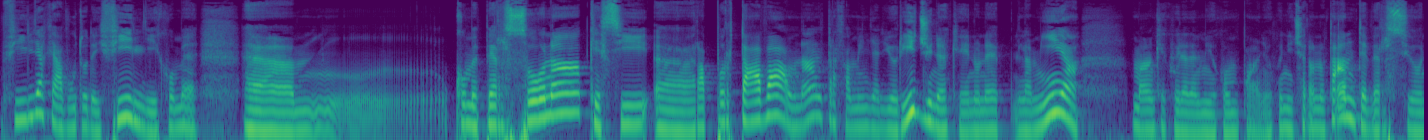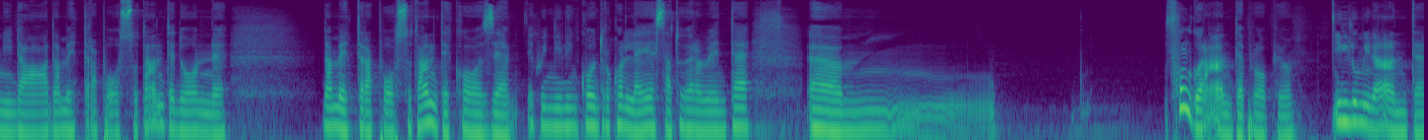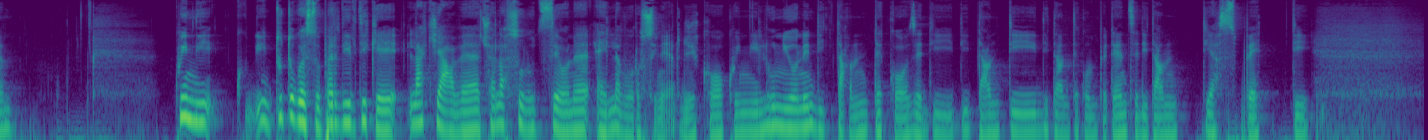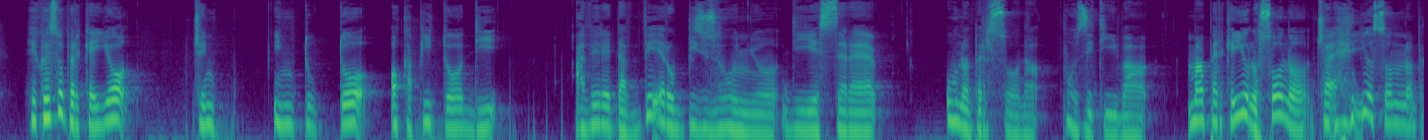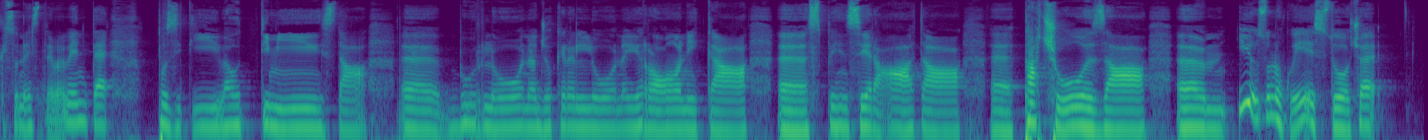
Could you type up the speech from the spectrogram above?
figlia che ha avuto dei figli, come, ehm, come persona che si eh, rapportava a un'altra famiglia di origine che non è la mia, ma anche quella del mio compagno. Quindi c'erano tante versioni da, da mettere a posto, tante donne da mettere a posto, tante cose. E quindi l'incontro con lei è stato veramente ehm, folgorante proprio, illuminante quindi tutto questo per dirti che la chiave, cioè la soluzione, è il lavoro sinergico, quindi l'unione di tante cose, di, di, tanti, di tante competenze, di tanti aspetti. E questo perché io, cioè in, in tutto, ho capito di avere davvero bisogno di essere una persona positiva, ma perché io lo sono, cioè io sono una persona estremamente positiva, ottimista, eh, burlona, giocherellona, ironica, eh, spensierata, eh, paciosa. Ehm, io sono questo, cioè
